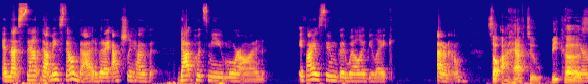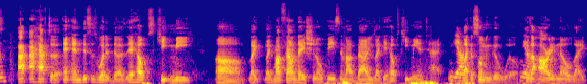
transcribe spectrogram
and that sound that may sound bad, but I actually have that puts me more on if I assume goodwill, I'd be like, I don't know. So I have to because yeah. I, I, have to, and, and, this is what it does. It helps keep me, um, like like my foundational piece and my values. Like it helps keep me intact. Yeah. Like assuming goodwill, because yeah. I already know like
